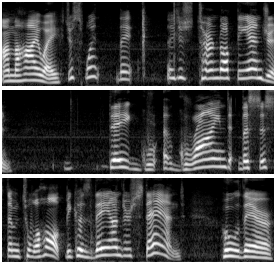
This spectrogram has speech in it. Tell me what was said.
on the highway just went. They they just turned off the engine. They gr- uh, grind the system to a halt because they understand who they're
